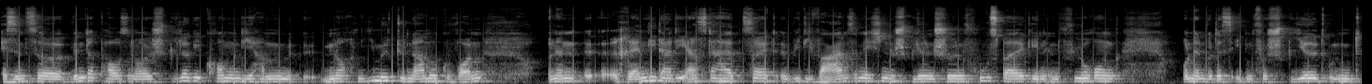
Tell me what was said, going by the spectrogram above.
Es sind zur Winterpause neue Spieler gekommen, die haben noch nie mit Dynamo gewonnen. Und dann äh, rennen die da die erste Halbzeit wie die Wahnsinnigen, spielen schön Fußball, gehen in Führung und dann wird es eben verspielt und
